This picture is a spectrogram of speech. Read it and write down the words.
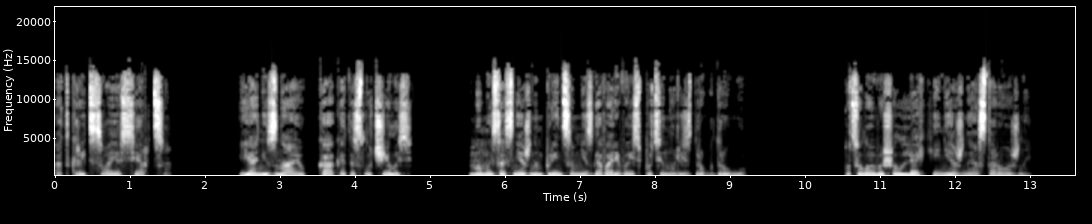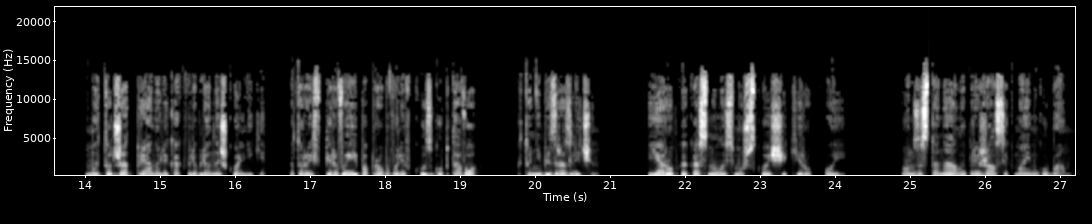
открыть свое сердце. Я не знаю, как это случилось, но мы со снежным принцем, не сговариваясь, потянулись друг к другу. Поцелуй вышел легкий, нежный, осторожный. Мы тут же отпрянули, как влюбленные школьники, которые впервые попробовали вкус губ того, кто не безразличен. Я робко коснулась мужской щеки рукой. Он застонал и прижался к моим губам.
